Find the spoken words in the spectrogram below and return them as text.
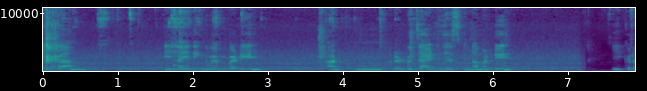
ఇక ఈ లైనింగ్ వెంబడి అన్- మ్, రెండు జాయింట్ చేసుకుందామండి. ఇక్కడ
